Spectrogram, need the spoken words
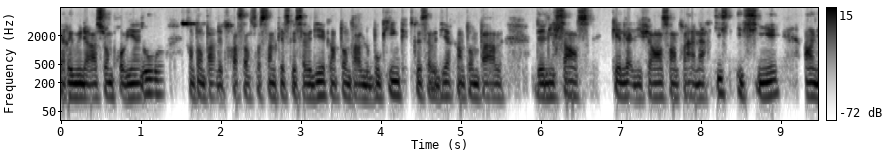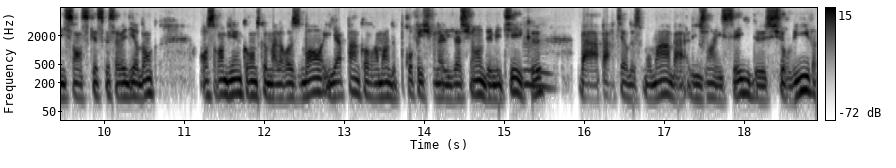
la rémunération provient d'où? Quand on parle de 360, qu'est-ce que ça veut dire? Quand on parle de booking, qu'est-ce que ça veut dire? Quand on parle de licence, quelle est la différence entre un artiste et signé en licence? Qu'est-ce que ça veut dire? Donc, on se rend bien compte que malheureusement, il n'y a pas encore vraiment de professionnalisation des métiers et que Mm. Bah, à partir de ce moment, bah, les gens essayent de survivre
